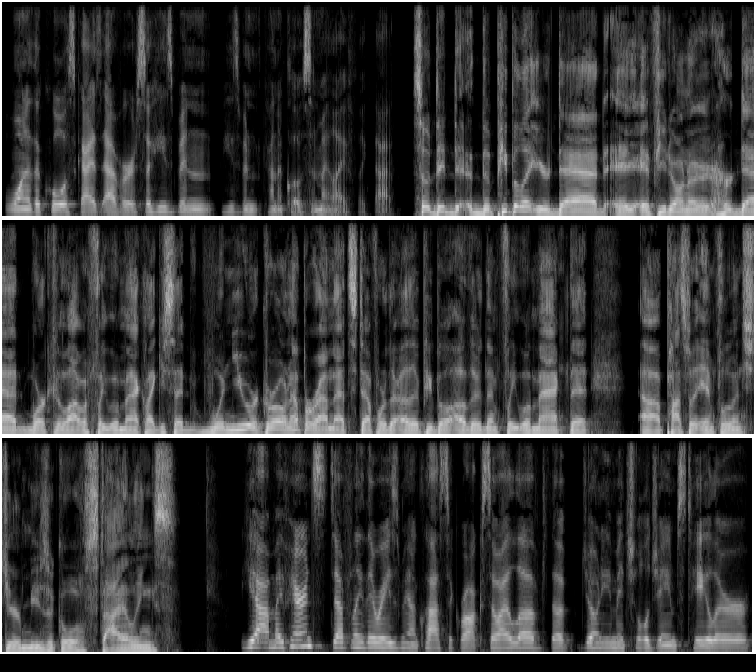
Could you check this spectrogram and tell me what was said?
one of the coolest guys ever. So he's been he's been kind of close in my life like that. So did the people that your dad, if you don't know, her dad worked a lot with Fleetwood Mac, like you said. When you were growing up around that stuff, were there other people other than Fleetwood Mac that uh, possibly influenced your musical stylings? Yeah, my parents definitely they raised me on classic rock, so I loved the Joni Mitchell, James Taylor.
